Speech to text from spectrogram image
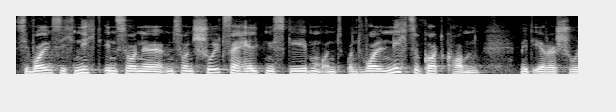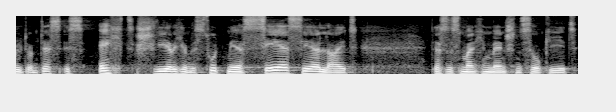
sie wollen sich nicht in so, eine, in so ein Schuldverhältnis geben und, und wollen nicht zu Gott kommen mit ihrer Schuld. Und das ist echt schwierig und es tut mir sehr, sehr leid, dass es manchen Menschen so geht.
